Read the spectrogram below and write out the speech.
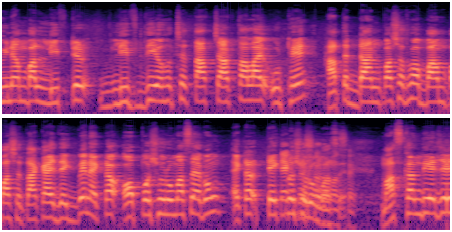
দুই নাম্বার লিফটের লিফট দিয়ে হচ্ছে তার চারতলায় উঠে হাতের ডান পাশে অথবা বাম পাশে তাকায় দেখবেন একটা অপো শোরুম আছে এবং একটা টেকনো শোরুম আছে। মাঝখান দিয়ে যে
